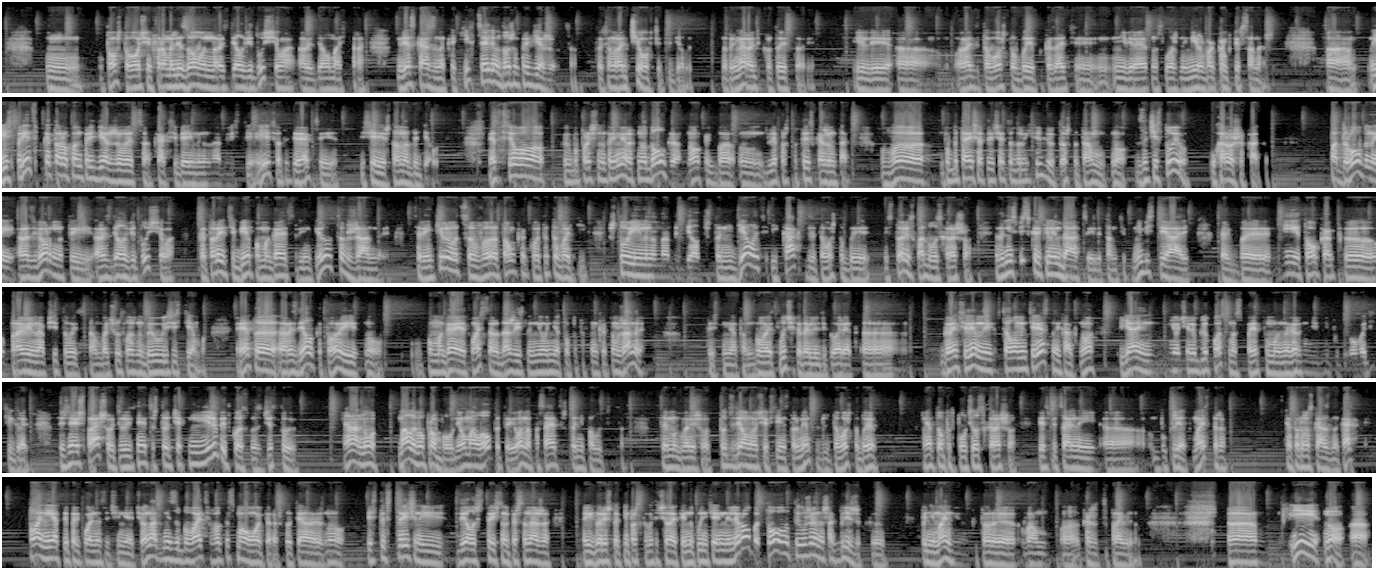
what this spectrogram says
в том, что очень формализован раздел ведущего, раздел мастера, где сказано, каких целей он должен придерживаться. То есть он ради чего все это делает. Например, ради крутой истории или э, ради того, чтобы показать э, невероятно сложный мир вокруг персонажей. Э, есть принцип, которых он придерживается, как себя именно надо вести. есть вот эти реакции из серии, что надо делать. Это все как бы проще на примерах, но долго, но как бы для простоты, скажем так. В, попытаюсь отличать от других игр то, что там, ну, зачастую у хороших хаков подробный, развернутый раздел ведущего, который тебе помогает сориентироваться в жанре, сориентироваться в том, как вот это водить, что именно надо делать, что не делать и как для того, чтобы история складывалась хорошо. Это не список рекомендаций или там типа не бестиарий, как бы не то, как э, правильно обсчитывать там большую сложную боевую систему. Это раздел, который ну, помогает мастеру, даже если у него нет опыта в конкретном жанре. То есть у меня там бывают случаи, когда люди говорят, э, Грань Вселенной в целом интересный как, но я не очень люблю космос, поэтому, наверное, не, не буду его водить и играть. Начинаешь спрашивать, и выясняется, что человек не, не любит космос зачастую. А, ну, мало его пробовал, у него мало опыта, и он опасается, что не получится. Ты ему говоришь, вот тут сделаны вообще все инструменты для того, чтобы этот опыт получился хорошо. Есть специальный э, буклет мастера, в котором сказано, как планеты прикольно сочинять, что надо не забывать в космооперах, что у тебя, ну, Если ты встречный, делаешь встречного персонажа и говоришь, что это не просто какой-то человек, а инопланетянин или робот, то ты уже на шаг ближе к пониманию, которое вам э, кажется правильным. Э, и, ну, э,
